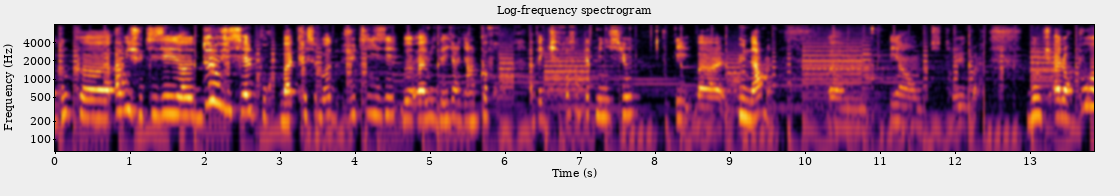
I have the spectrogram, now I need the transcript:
donc, euh, ah oui, j'ai utilisé deux logiciels pour bah, créer ce mode. J'ai utilisé, ah oui, d'ailleurs, il y a un coffre avec 64 munitions et bah, une arme et un petit truc, voilà. Donc, alors, pour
